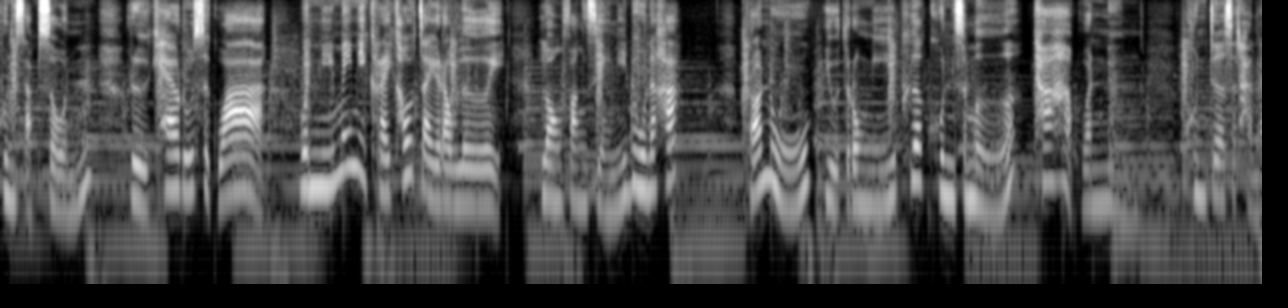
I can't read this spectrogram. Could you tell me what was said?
คุณสับสน หรือแค่รู้สึกว่า วันนี้ไม่มีใครเข้าใจเราเลย ลองฟังเสียงนี้ดูนะคะ เพราะหนูอยู่ตรงนี้เพื่อคุณเสมอ ถ้าหากวันหนึ่ง คุณเจอสถาน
